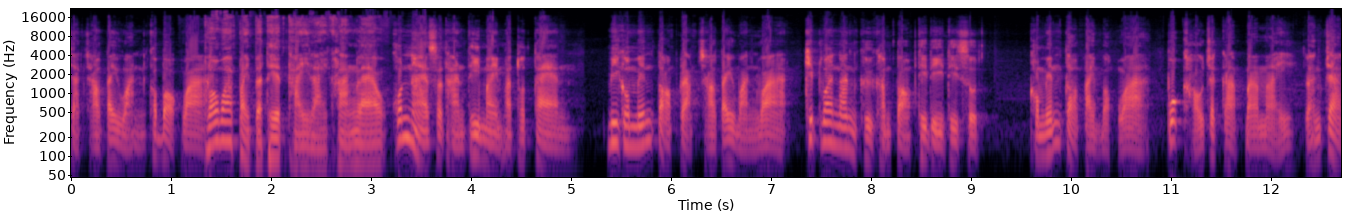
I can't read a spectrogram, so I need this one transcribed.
จากชาวไต้หวันเขาบอกว่า เพราะว่าไปประเทศไทยหลายครั้งแล้ว ค้นหาสถานที่ใหม่มาทดแทน มีคอมเมนต์ตอบกลับชาวไต้หวันว่า คิดว่านั่นคือคำตอบที่ดีที่สุด คอมเมนต์ต่อไปบอกว่า พวกเขาจะกลับมาไหม หลังจาก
